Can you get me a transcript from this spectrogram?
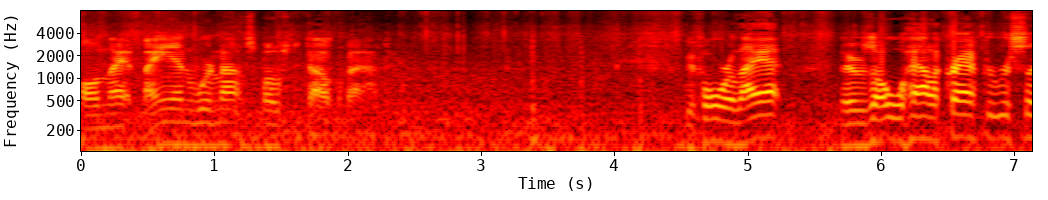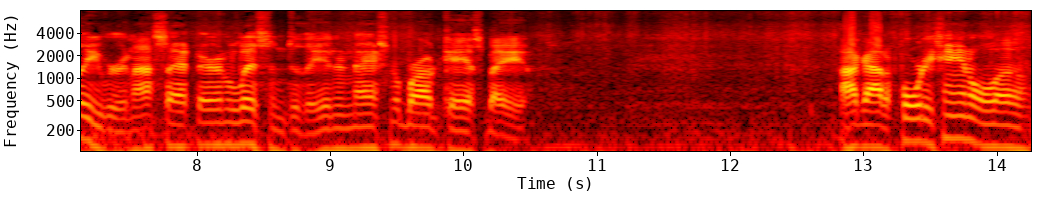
on that band we're not supposed to talk about. Before that, there was old Hallicrafter receiver, and I sat there and listened to the international broadcast band. I got a 40 channel uh,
